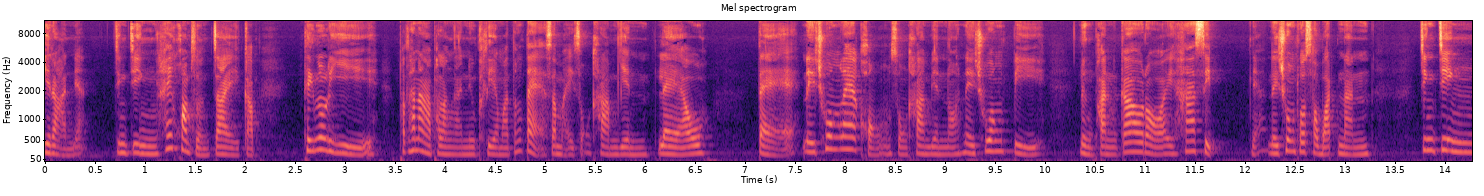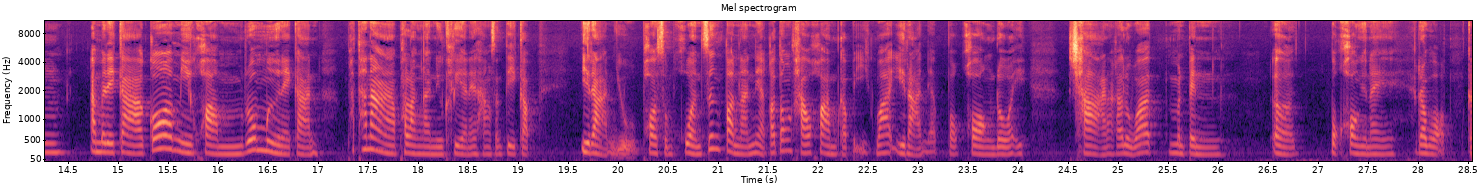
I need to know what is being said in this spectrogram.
อิหร่านเนี่ยจริง ๆ ให้ความสนใจกับเทคโนโลยีพัฒนาพลังงานนิวเคลียร์มาตั้งแต่สมัยสงครามเย็นแล้ว แต่ในช่วงแรกของสงครามเย็นเนาะในช่วงปี 1950 เนี่ยในช่วงทศวรรษนั้น จริง ๆ อเมริกาก็มีความร่วมมือในการพัฒนาพลังงานนิวเคลียร์ในทางสันติกับ อิหร่านอยู่พอสมควร ซึ่งตอนนั้นเนี่ยก็ต้องเท้าความกลับไปอีกว่าอิหร่านเนี่ยปกครองโดยชานะคะหรือว่ามันเป็นปกครองอยู่ในระบอบก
